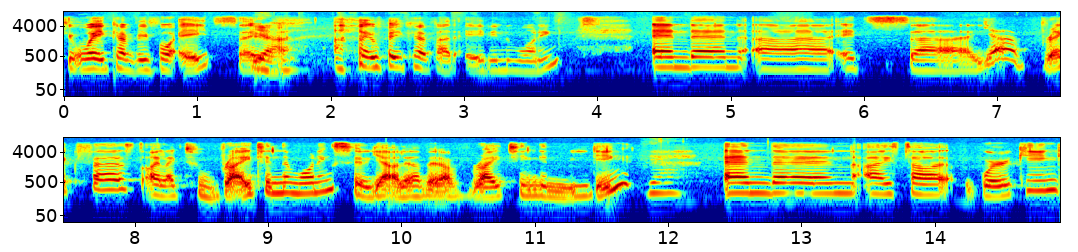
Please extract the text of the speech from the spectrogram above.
to wake up before eight, so yeah. I wake up at eight in the morning, and then uh, it's uh, yeah breakfast. I like to write in the morning, so yeah, a little bit of writing and reading. Yeah and then I start working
